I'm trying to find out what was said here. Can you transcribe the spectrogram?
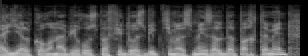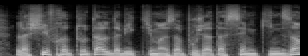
Ahir el coronavirus va fer dues víctimes més al departament. La xifra total de víctimes ha pujat a 115.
